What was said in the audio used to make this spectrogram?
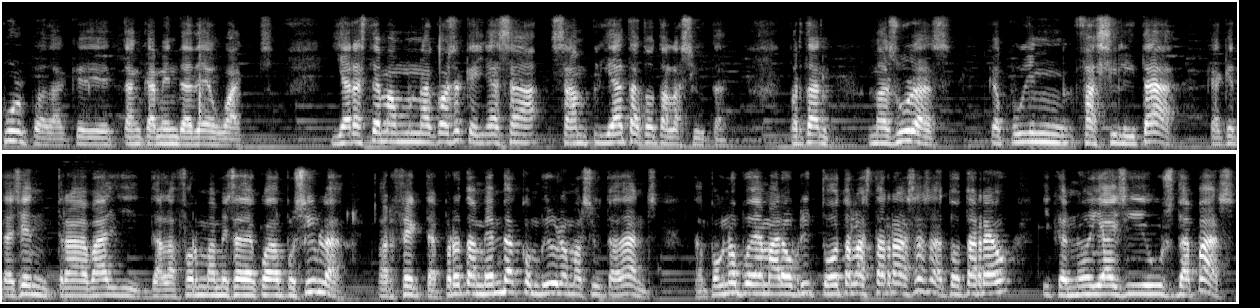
culpa d'aquest tancament de 10 anys. I ara estem en una cosa que ja s'ha ampliat a tota la ciutat. Per tant, mesures que puguin facilitar que aquesta gent treballi de la forma més adequada possible, perfecte, però també hem de conviure amb els ciutadans. Tampoc no podem ara obrir totes les terrasses a tot arreu i que no hi hagi ús de pas.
